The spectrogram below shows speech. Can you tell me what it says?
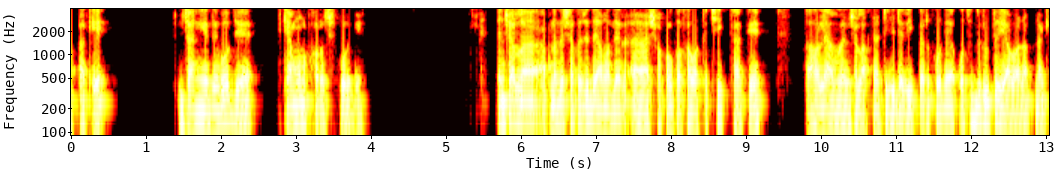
আপনাকে জানিয়ে দেব যে কেমন খরচ পড়বে। ইনশাল্লাহ আপনাদের সাথে যদি আমাদের সকল কথাবার্তা ঠিক থাকে, তাহলে আমরা ইনশাল্লাহ আপনার টিভিটা রিপেয়ার করে অতি দ্রুতই আবার আপনাকে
